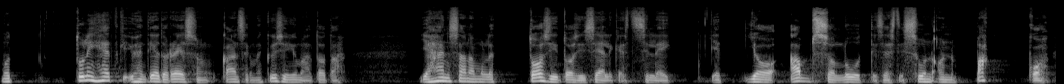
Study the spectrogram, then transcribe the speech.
Mutta tuli hetki yhden tietoreissun kanssa, kun mä kysyin Jumala tota, ja hän sanoi mulle tosi tosi selkeästi silleen, että joo, absoluuttisesti sun on pakko pakko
